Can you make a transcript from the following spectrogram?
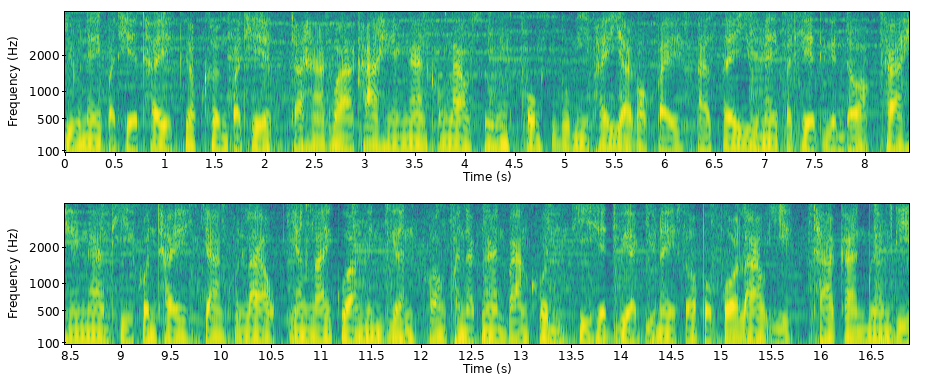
อยู่ในประเทศไทยเกือบเครึ่งประเทศ ถ้าหากว่าคาแรงงานของลาวสูง คงสิบ่มีไผอยากออกไป อาศัยอยู่ในประเทศอื่นดอกคาแรงงานที่คนไทยจ้างคนลาวยังหลายกว่าเงินเดือนของพนักงานบางคนที่เฮ็ดเวียกอยู่ในสปปลาวอีกาการเมืองดี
